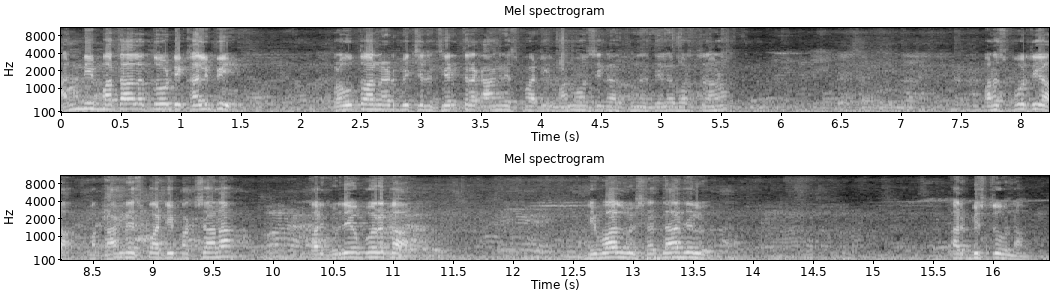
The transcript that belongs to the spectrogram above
అన్ని మతాలతోటి కలిపి ప్రభుత్వాన్ని నడిపించిన చరిత్ర కాంగ్రెస్ పార్టీకి మన్మోహన్ సింగ్ గారు ఉందని తెలియపరుస్తున్నాను మనస్ఫూర్తిగా మా కాంగ్రెస్ పార్టీ పక్షాన వారి హృదయపూర్వక నివాళులు శ్రద్ధాంజలు అర్పిస్తూ ఉన్నాం.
